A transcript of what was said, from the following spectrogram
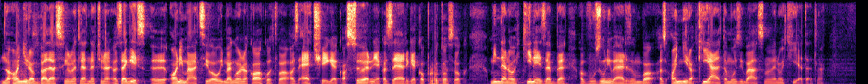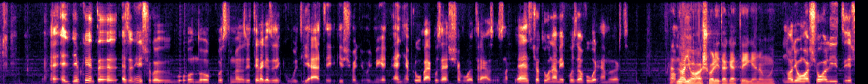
na, annyira badass filmet lehetne csinálni. Az egész ö, animáció, ahogy meg vannak alkotva az egységek, a szörnyek, a zergek, a protoszok, minden, ahogy kinéz ebbe az univerzumba, az annyira kiállt a mozivászon, hogy hihetetlen. E- Egyébként e- ezen én is sokat gondolkoztam, mert azért tényleg ez egy kult játék is, hogy, hogy még egy enyhe próbálkozás se volt rá. Ez, ez, ehhez csatolnám még hozzá a Warhammer-t. Hát nagyon hasonlít a kettő, igen, amúgy. Nagyon hasonlít, és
